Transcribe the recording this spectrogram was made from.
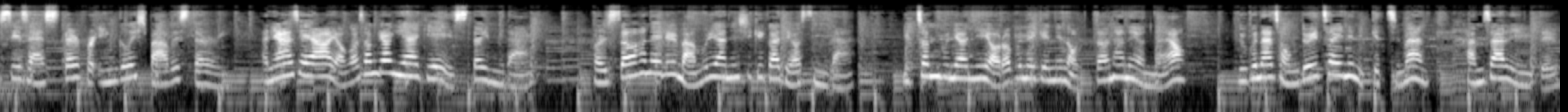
This is Esther for English Bible Story. 안녕하세요. 영어 성경 이야기의 에스더입니다. 벌써 한 해를 마무리하는 시기가 되었습니다. 2009년이 여러분에게는 어떤 한 해였나요? 누구나 정도의 차이는 있겠지만 감사할 일들,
